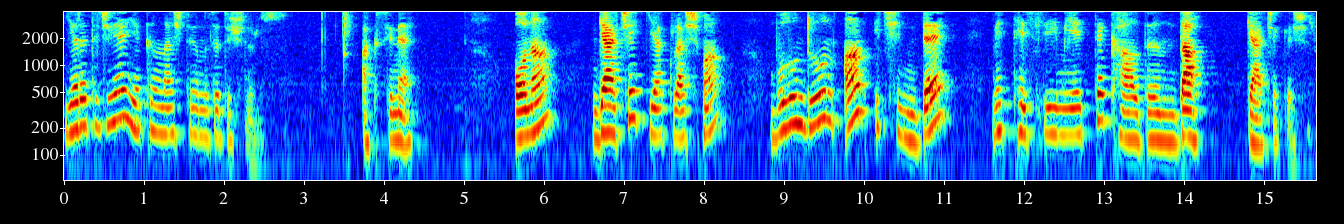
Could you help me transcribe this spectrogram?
yaratıcıya yakınlaştığımızı düşünürüz. Aksine ona gerçek yaklaşma, bulunduğun an içinde ve teslimiyette kaldığında gerçekleşir.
